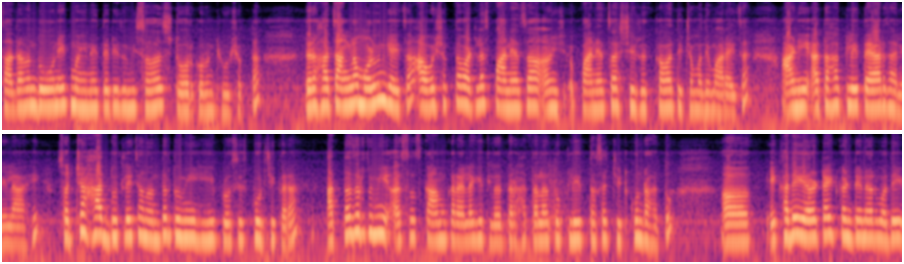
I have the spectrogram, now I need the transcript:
साधारण दोन एक महिने तरी तुम्ही सहज स्टोअर करून ठेवू शकता. तर हा चांगला मळून घ्यायचा. आवश्यकता वाटल्यास पाण्याचा अंश पाण्याचा शिरकावा त्याच्यामध्ये मारायचा. आणि आता हा क्ले तयार झालेला आहे. स्वच्छ हात धुतल्याच्या नंतर तुम्ही ही प्रोसेस पुढची करा. आत्ता जर तुम्ही असंच काम करायला घेतलं तर हाताला तो क्ले तसा चिटकून राहतो. एखाद्या एअरटाईट कंटेनरमध्ये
